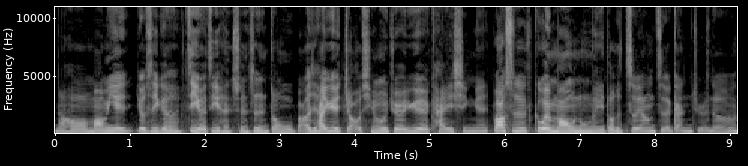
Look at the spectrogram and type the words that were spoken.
然后猫咪又是一个自以为自己很神圣的动物吧，而且它越矫情，我就觉得越开心诶，不知道是各位猫奴们都是这样子的感觉呢？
